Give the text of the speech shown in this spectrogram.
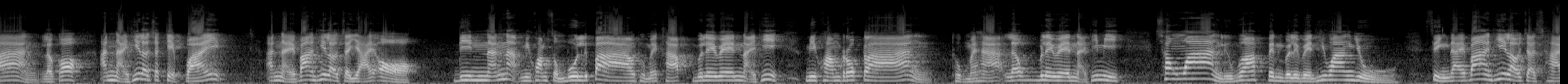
บ้าง แล้วก็อันไหนที่เราจะเก็บไว้ อันไหนบ้างที่เราจะย้ายออก ดินนั้นน่ะมีความสมบูรณ์หรือเปล่าถูกไหมครับ บริเวณไหนที่มีความรกร้าง ถูกไหมฮะแล้วบริเวณไหนที่มีช่องว่างหรือว่าเป็นบริเวณที่ว่างอยู่ สิ่งใดบ้างที่เราจะใช้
